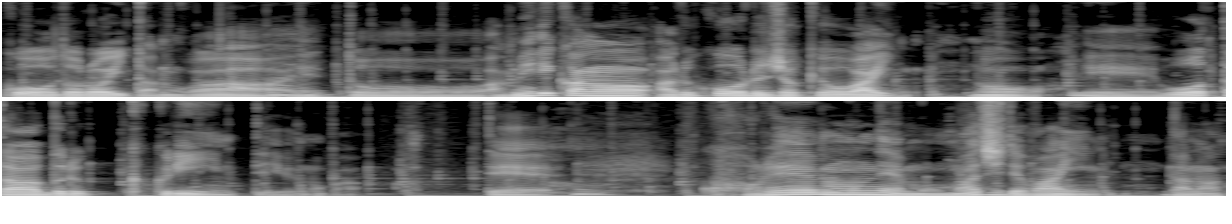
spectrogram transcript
個驚いたのが、はい。えっと、アメリカのアルコール除去ワインの、うん。えーウォーターブルッククリーンっていうのがあって、はい。これもね、もうマジでワインだなっ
